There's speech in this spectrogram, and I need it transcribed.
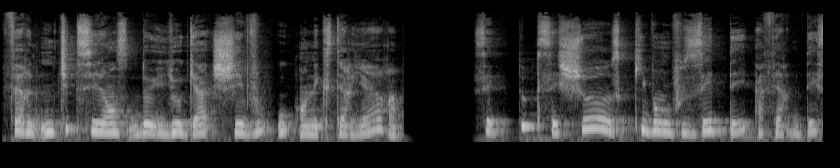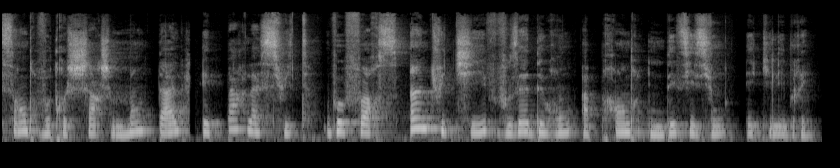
faire une petite séance de yoga chez vous ou en extérieur. C'est toutes ces choses qui vont vous aider à faire descendre votre charge mentale et par la suite, vos forces intuitives vous aideront à prendre une décision équilibrée.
